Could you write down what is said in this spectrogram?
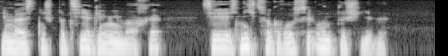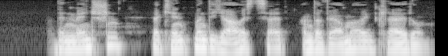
die meisten Spaziergänge mache, sehe ich nicht so große Unterschiede. An den Menschen erkennt man die Jahreszeit an der wärmeren Kleidung.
